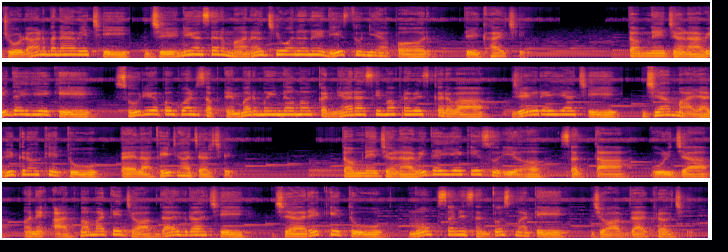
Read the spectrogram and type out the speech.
જોડાણ બનાવે છે, જેની અસર માનવ જીવન અને દેશ દુનિયા પર દેખાય છે. તમને જણાવી દઈએ કે સૂર્ય ભગવાન સપ્ટેમ્બર મહિનામાં કન્યા રાશિમાં પ્રવેશ કરવા જઈ રહ્યા છે, જ્યાં માયાવી ગ્રહ કેતુ પહેલાથી જ હાજર છે. તમને જણાવી દઈએ કે સૂર્ય સત્તા, ઊર્જા અને આત્મા માટે જવાબદાર ગ્રહ છે જ્યારે કેતુ મોક્ષ અને સંતોષ માટે જવાબદાર ગ્રહ છે.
